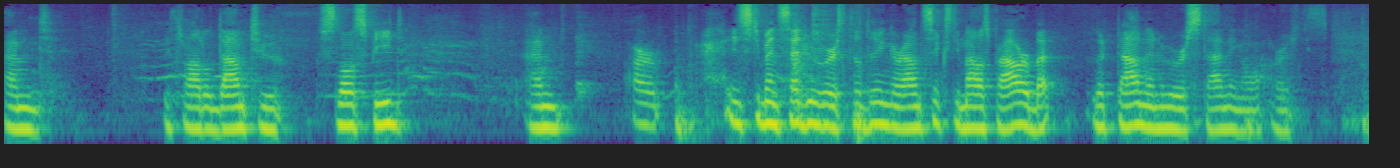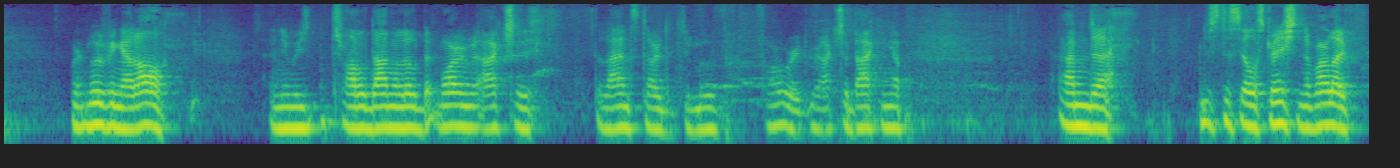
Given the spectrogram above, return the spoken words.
and we throttled down to slow speed and our instrument said we were still doing around 60 miles per hour, but looked down and we were standing or weren't moving at all. And then we throttled down a little bit more, and actually, the land started to move forward. We we're actually backing up. And uh, just this illustration of our life,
